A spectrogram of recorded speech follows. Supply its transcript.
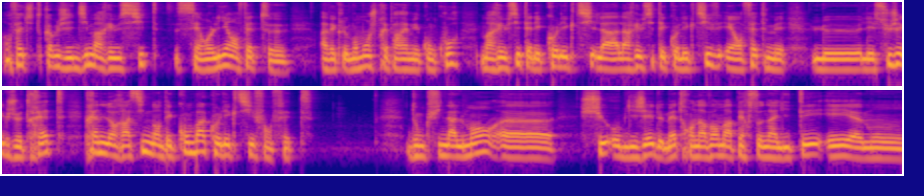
En fait, comme j'ai dit, ma réussite, c'est en lien en fait euh, avec le moment où je préparais mes concours. Ma réussite, elle est collective. La, réussite est collective et en fait, les sujets que je traite prennent leurs racines dans des combats collectifs en fait. Donc finalement, euh, je suis obligé de mettre en avant ma personnalité et euh,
